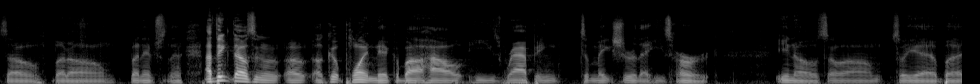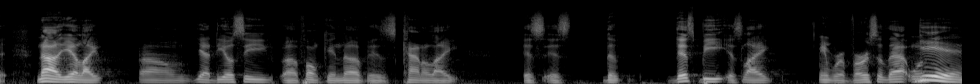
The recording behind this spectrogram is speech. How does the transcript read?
So, but um, but interesting. I think that was a, a, a good point, Nick, about how he's rapping to make sure that he's heard. You know, so um, so yeah, but nah, yeah, like um, yeah, DOC uh, Funky Enough is kind of like it's it's the this beat is like in reverse of that one. Yeah,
